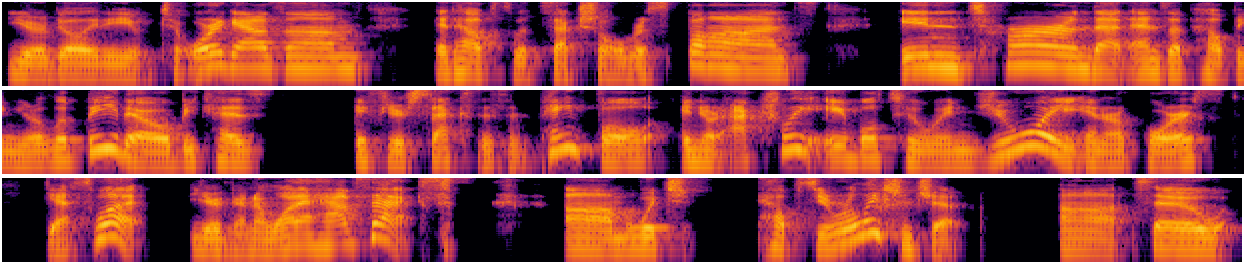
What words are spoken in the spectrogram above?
your ability to orgasm. It helps with sexual response in turn, that ends up helping your libido because if your sex isn't painful and you're actually able to enjoy intercourse, guess what? You're going to want to have sex, um, which helps your relationship. Uh, so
